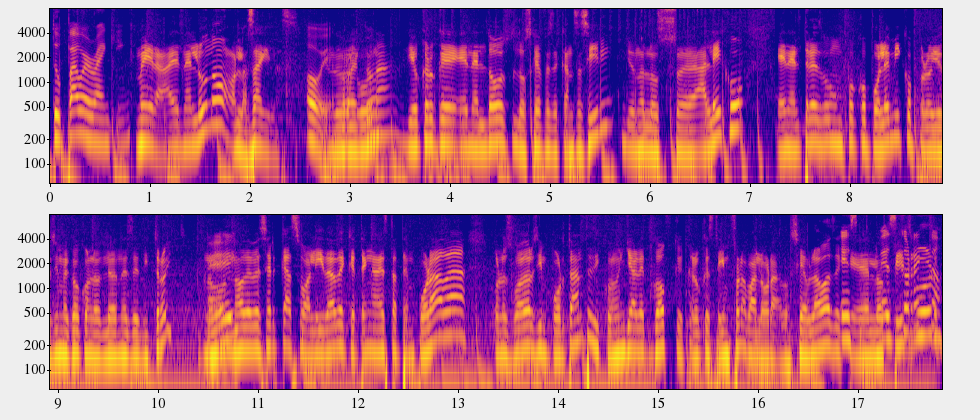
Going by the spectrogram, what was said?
tu Power Ranking. Mira, en el 1, las Águilas. Obvio. Yo creo que en el 2, los jefes de Kansas City. Yo no los eh, alejo. En el 3, un poco polémico, pero yo sí me quedo con los Leones de Detroit. No, no debe ser casualidad de que tengan esta temporada con los jugadores importantes y con un Jared Goff que creo que está infravalorado. Si hablabas de que los Pittsburgh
